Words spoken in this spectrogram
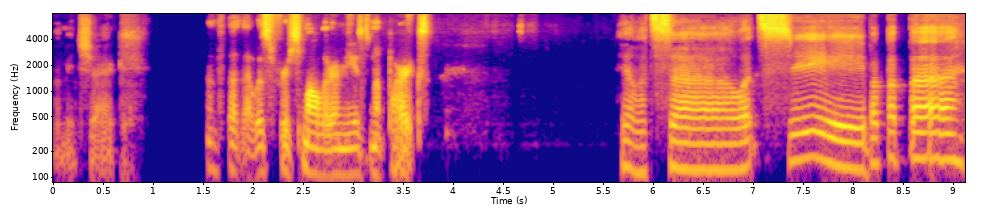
Let me check. I thought that was for smaller amusement parks. Yeah, let's uh let's see. Ba, ba, ba.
